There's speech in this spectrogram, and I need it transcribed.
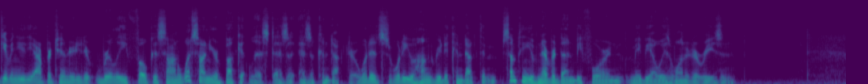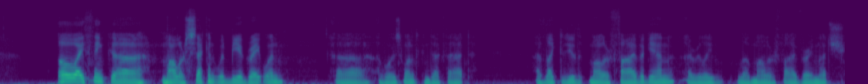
given you the opportunity to really focus on what's on your bucket list as a, as a conductor? What is what are you hungry to conduct? that- Something you've never done before and maybe always wanted a reason. Oh, I think uh, Mahler Second would be a great one. Uh, I've always wanted to conduct that. I'd like to do the Mahler Five again. I really love Mahler Five very much.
